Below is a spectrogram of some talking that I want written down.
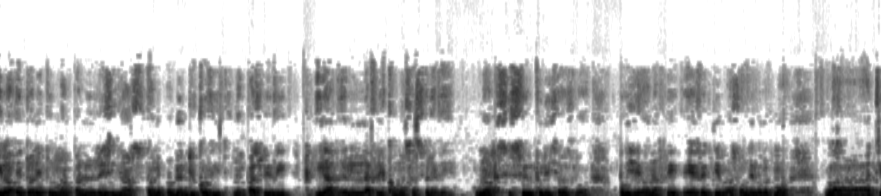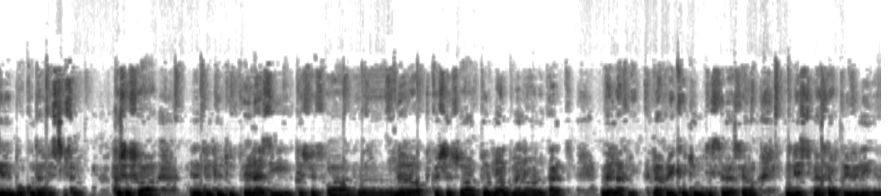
Ils ont étonné tout le monde par leur résilience dans les problèmes du Covid. Ils n'ont pas suivi. L'Afrique commence à se réveiller. Donc c'est sûr que les choses vont bouger en Afrique et effectivement son développement va attirer beaucoup d'investissements, que ce soit de, de, de l'Asie, que ce soit de l'Europe, que ce soit tout le monde maintenant regarde vers l'Afrique. L'Afrique est une destination, une destination privilégiée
